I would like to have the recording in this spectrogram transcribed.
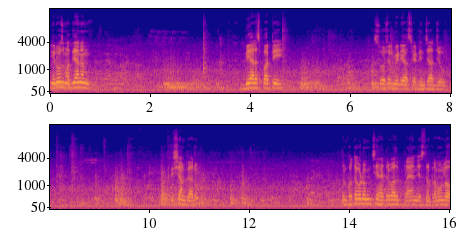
ఈరోజు మధ్యాహ్నం BRS party social media state incharge Krishank garu అతను కొత్తగూడెం నుంచి హైదరాబాద్కు ప్రయాణం చేస్తున్న క్రమంలో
